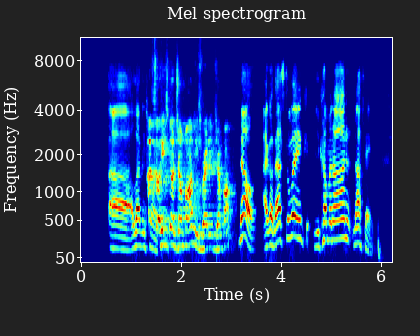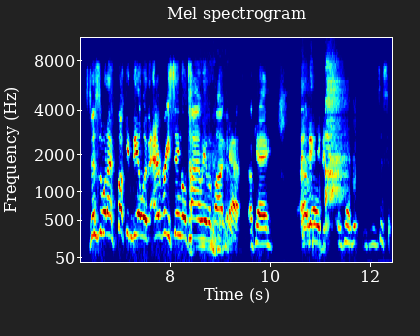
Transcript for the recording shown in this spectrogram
Uh, 11:20. Uh, so he's gonna jump on. He's ready to jump on. No, I go, that's the link. You coming on? Nothing. So this is what I fucking deal with every single time we have a podcast. Okay. Uh, like, just,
